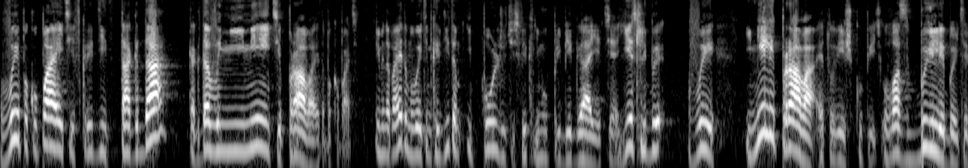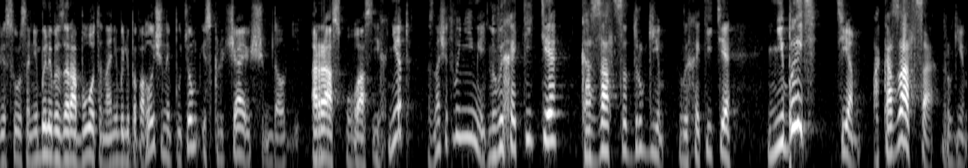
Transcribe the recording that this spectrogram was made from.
Вы покупаете в кредит тогда, когда вы не имеете права это покупать. Именно поэтому вы этим кредитом и пользуетесь, вы к нему прибегаете. Если бы вы имели право эту вещь купить, у вас были бы эти ресурсы, они были бы заработаны, они были бы получены путем, исключающим долги. А раз у вас их нет, значит вы не имеете. Но вы хотите казаться другим. Вы хотите не быть тем, а казаться другим.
